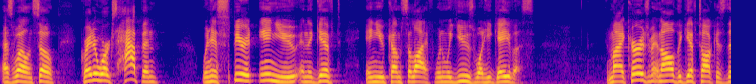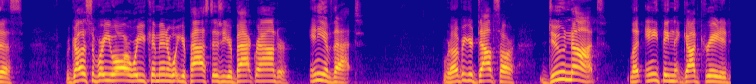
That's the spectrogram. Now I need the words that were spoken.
as well. And so, greater works happen when His Spirit in you and the gift in you comes to life, when we use what He gave us. And my encouragement in all the gift talk is this regardless of where you are, where you come in, or what your past is, or your background, or any of that, whatever your doubts are, do not let anything that God created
